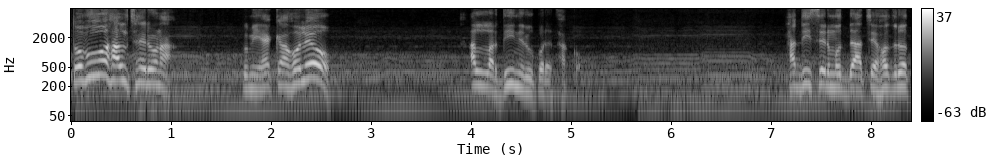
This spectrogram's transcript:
তবুও হাল ছাইরো না। তুমি একা হলেও আল্লাহর দিনের উপরে থাকো। হাদিসের মধ্যে আছে হজরত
